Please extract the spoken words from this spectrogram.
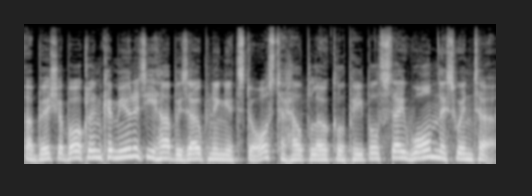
A Bishop Auckland community hub is opening its doors to help local people stay warm this winter.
